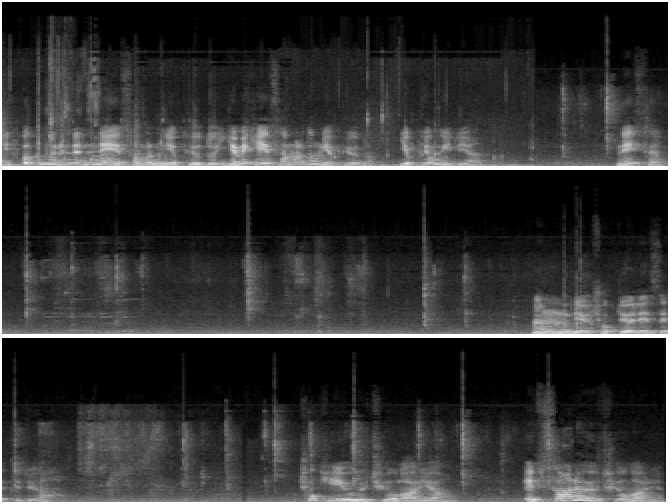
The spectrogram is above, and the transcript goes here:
cilt bakım ürünlerinin ne ASMR'ını yapıyordu? Yemek ASMR'da mı yapıyordu? Yapıyor muydu ya? Neyse. Hmm diyor. Çok diyor lezzetli diyor. Çok iyi öğütüyorlar ya. Efsane öğütüyorlar ya.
